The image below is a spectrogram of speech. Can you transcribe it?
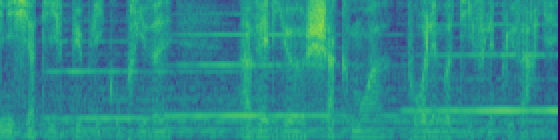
d'initiatives publiques ou privées, avaient lieu chaque mois pour les motifs les plus variés.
